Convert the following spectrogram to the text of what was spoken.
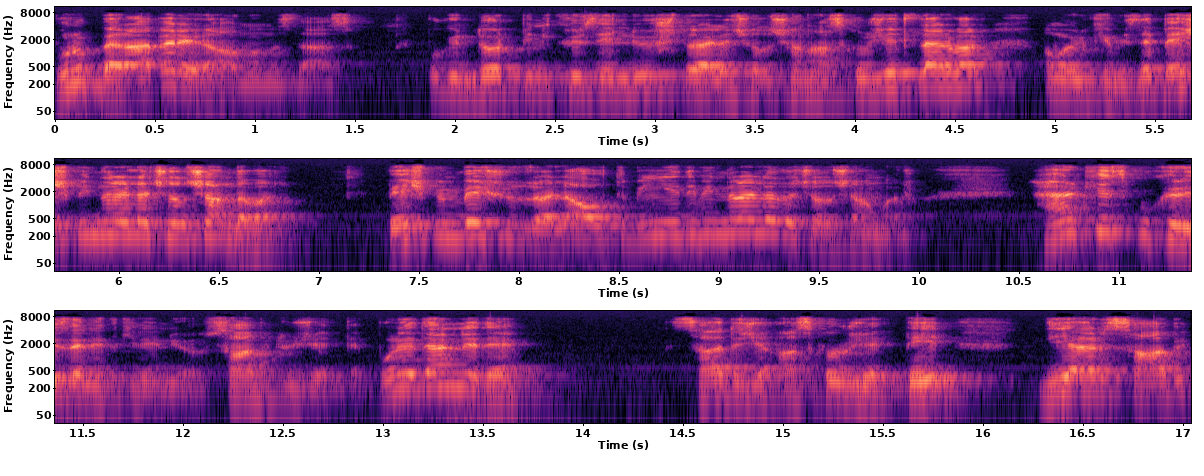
Bunu beraber ele almamız lazım. Bugün 4253 lirayla çalışan asgari ücretliler var ama ülkemizde 5000 lirayla çalışan da var. 5500 lirayla 6000 7000 lirayla da çalışan var. Herkes bu krizden etkileniyor sabit ücrette. Bu nedenle de sadece asgari ücret değil, diğer sabit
